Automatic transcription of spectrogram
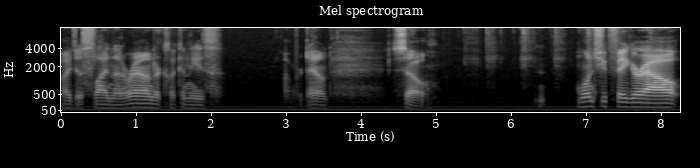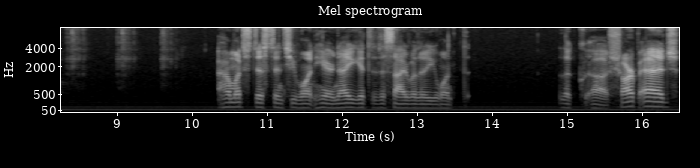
by just sliding that around or clicking these up or down. So once you figure out how much distance you want here, now you get to decide whether you want the uh, sharp edge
